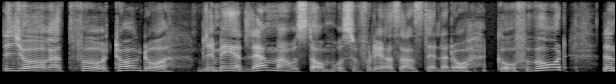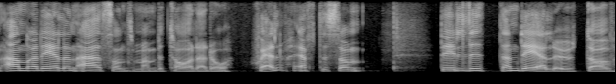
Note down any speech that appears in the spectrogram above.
det gör att företag då blir medlemmar hos dem och så får deras anställda då gå för vård. Den andra delen är sånt som man betalar då själv eftersom det är en liten del av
